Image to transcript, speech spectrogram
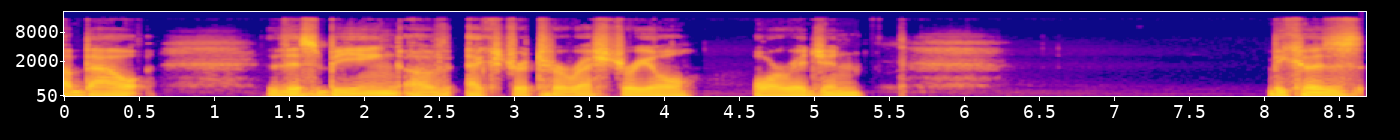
about this being of extraterrestrial origin because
